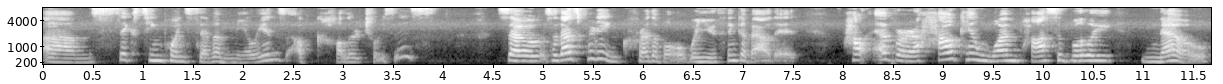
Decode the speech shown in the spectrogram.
um, 16.7 millions of color choices. So, so that's pretty incredible when you think about it. However, how can one possibly know,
